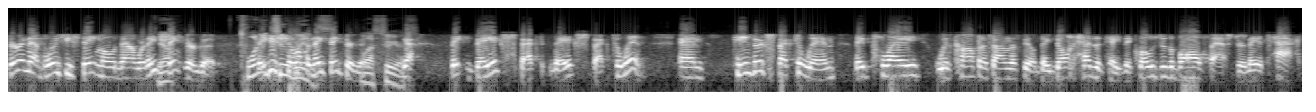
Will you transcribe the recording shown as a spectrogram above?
they're in that Boise State mode now where they Yeah. think they're good. They just 22 show up and they think they're good. the last two years. Yeah, they they expect they expect to win, and teams that expect to win, they play with confidence out on the field. They don't hesitate. They close to the ball faster. They attack,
